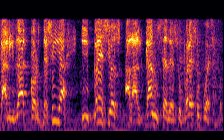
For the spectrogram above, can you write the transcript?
calidad, cortesía y precios al alcance de su presupuesto.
